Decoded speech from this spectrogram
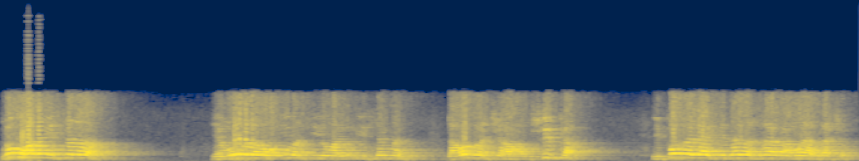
Nuh ali Selam je morao imati ovaj drugi segment da odvraća od širka. I pogledajte danas, draga moja braćo,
